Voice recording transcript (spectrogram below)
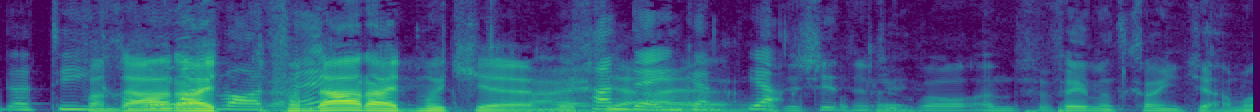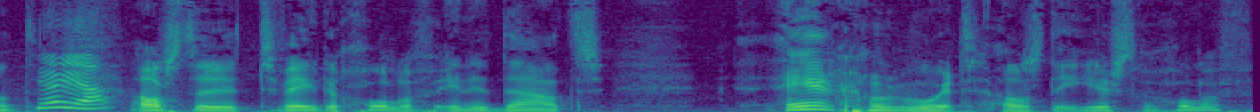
dat die Van daaruit, van moet je, Maar- moet Gaan je, denken, ja. Er zit natuurlijk wel een vervelend kantje aan, want Ja, ja. als de tweede golf inderdaad erger wordt als de eerste golf,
